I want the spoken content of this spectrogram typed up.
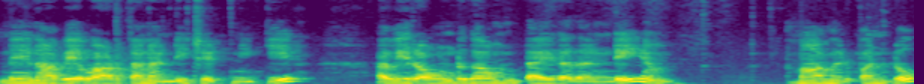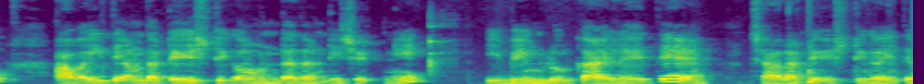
నేను అవే వాడతానండి చట్నీకి. అవి రౌండ్గా ఉంటాయి కదండి మామిడి పండ్లు. అవైతే అంత టేస్టీగా ఉండదండి చట్నీ. ఈ బెంగళూరు కాయలు అయితే చాలా టేస్టీగా అయితే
